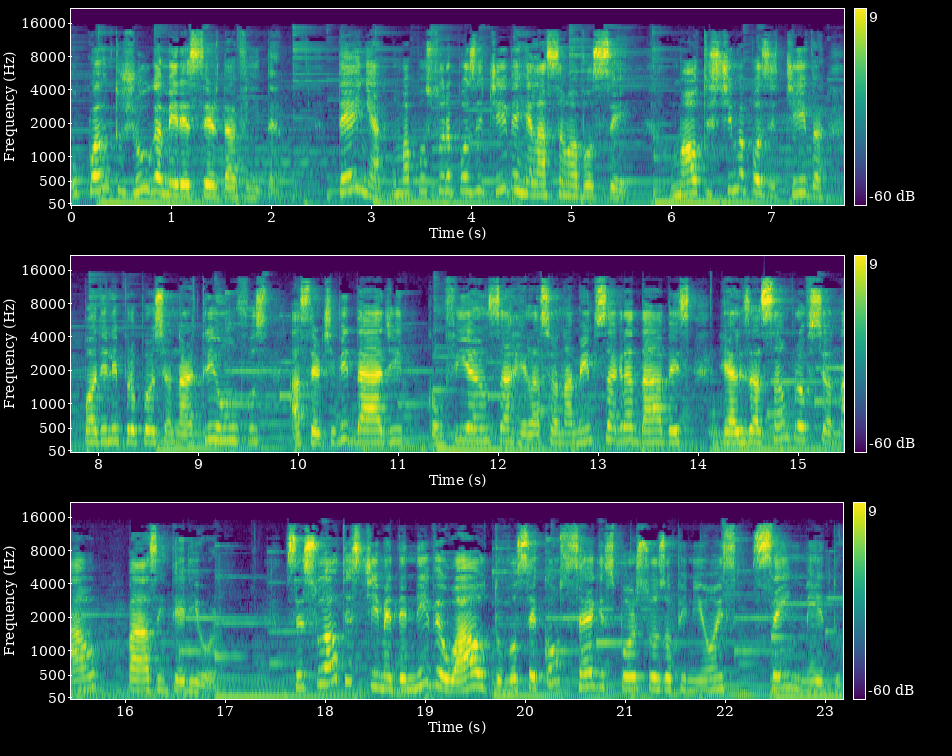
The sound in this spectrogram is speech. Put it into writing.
o quanto julga merecer da vida. Tenha uma postura positiva em relação a você. Uma autoestima positiva pode lhe proporcionar triunfos, assertividade, confiança, relacionamentos agradáveis, realização profissional, paz interior. Se sua autoestima é de nível alto, você consegue expor suas opiniões sem medo,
